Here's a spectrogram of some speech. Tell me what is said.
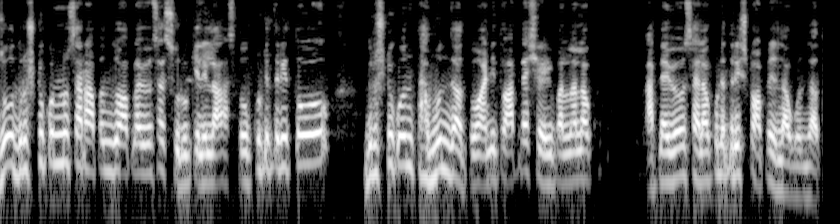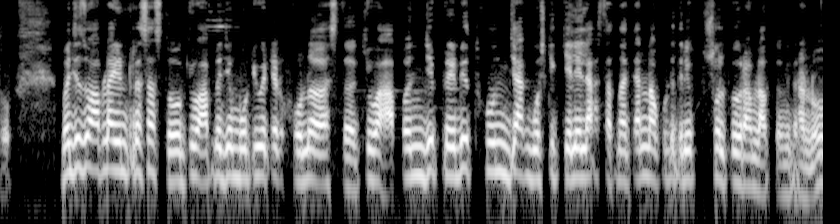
जो दृष्टिकोननुसार आपण जो आपला व्यवसाय सुरू केलेला असतो कुठेतरी तो दृष्टिकोन थांबून जातो आणि तो आपल्या शेळीपालनाला आपल्या व्यवसायाला कुठेतरी स्टॉपेज लागून जातो. म्हणजे जो आपला इंटरेस्ट असतो किंवा आपलं जे मोटिवेटेड होणं असतं किंवा आपण जे प्रेरित होऊन ज्या गोष्टी केलेल्या असतात ना त्यांना कुठेतरी स्वल्पविराम लागतो मित्रांनो.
